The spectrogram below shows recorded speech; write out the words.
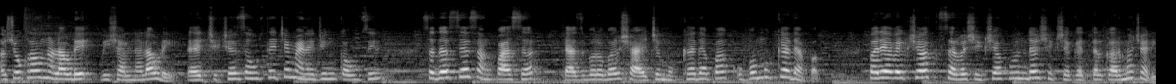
अशोकराव नलावडे विशाल नलावडे रयत शिक्षण संस्थेचे मॅनेजिंग कौन्सिल सदस्य संपा सर त्याचबरोबर शाळेचे मुख्याध्यापक उपमुख्याध्यापक पर्यवेक्षक सर्व शिक्षक वृंद शिक्षकेतर कर्मचारी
